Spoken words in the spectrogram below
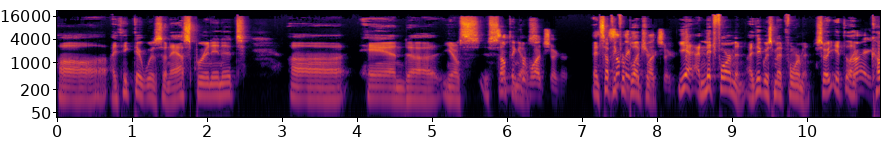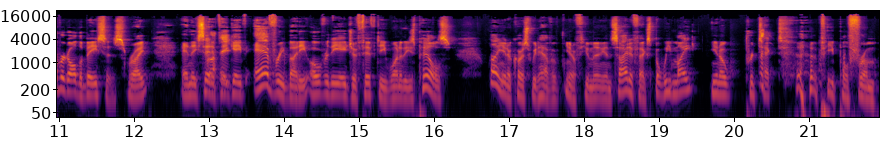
Uh, I think there was an aspirin in it, uh, and uh, you know s- something, Something for else, blood sugar. and something, for blood, for sugar. blood sugar. Yeah, and metformin. I think it was metformin. So it like Right. covered all the bases, right? And they said if they gave everybody over the age of fifty one of these pills, well, you know, of course, we'd have a you know a few million side effects, but we might you know protect people from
